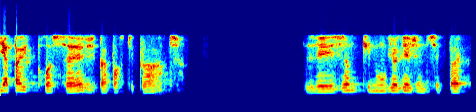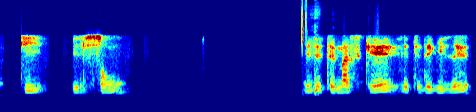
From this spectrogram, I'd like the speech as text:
Il n'y a pas eu de procès, j'ai pas porté plainte. Les hommes qui m'ont violé, je ne sais pas qui ils sont. Ils étaient masqués, ils étaient déguisés.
